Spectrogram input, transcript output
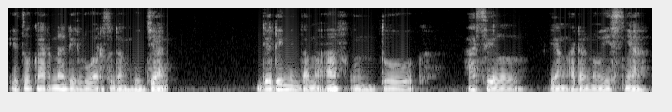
itu karena di luar sedang hujan. Jadi minta maaf untuk hasil yang ada noise-nya.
